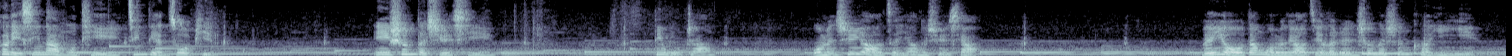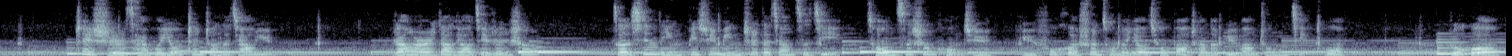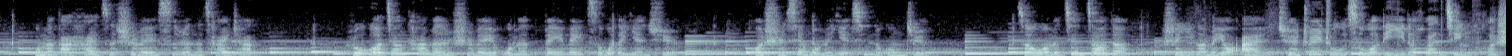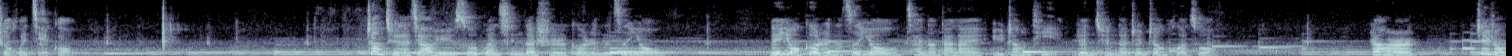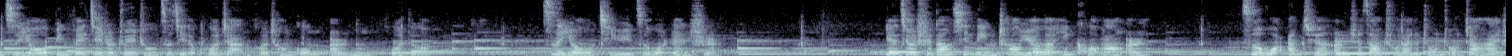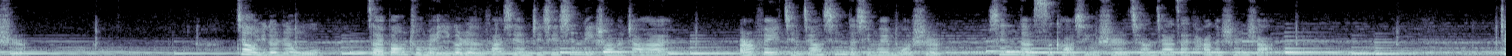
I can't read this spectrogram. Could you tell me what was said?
克里希那穆提经典作品《一生的学习》第五章：我们需要怎样的学校？唯有当我们了解了人生的深刻意义，这时才会有真正的教育。然而，要了解人生，则心灵必须明智地将自己从滋生恐惧与复合顺从的要求报偿的欲望中解脱。如果我们把孩子视为私人的财产，如果将他们视为我们卑微自我的延续，或实现我们野心的工具，则我们建造的是一个没有爱却追逐自我利益的环境和社会结构。正确的教育所关心的是个人的自由，唯有个人的自由才能带来与整体人群的真正合作。然而，这种自由并非借着追逐自己的扩展和成功而能获得。自由起于自我认识，也就是当心灵超越了因渴望而自我安全而制造出来的种种障碍时。教育的任务在帮助每一个人发现这些心理上的障碍，而非仅将新的行为模式、新的思考形式强加在他的身上。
